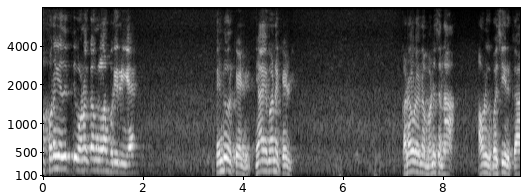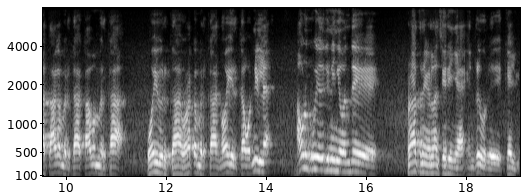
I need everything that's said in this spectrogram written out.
அப்புறம் எதுக்கு வணக்கங்கள்லாம் புரியுறீங்க? என்று ஒரு கேள்வி நியாயமான கேள்வி. கடவுள் என்ன மனுஷனா? அவனுக்கு பசி இருக்கா? தாகம் இருக்கா? காமம் இருக்கா? ஓய்வு இருக்கா? உறக்கம் இருக்கா? நோய் இருக்கா? ஒன்றும் இல்லை. அவனுக்கு எதுக்கு நீங்கள் வந்து பிரார்த்தனைகள்லாம் செய்கிறீங்க என்று ஒரு கேள்வி.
